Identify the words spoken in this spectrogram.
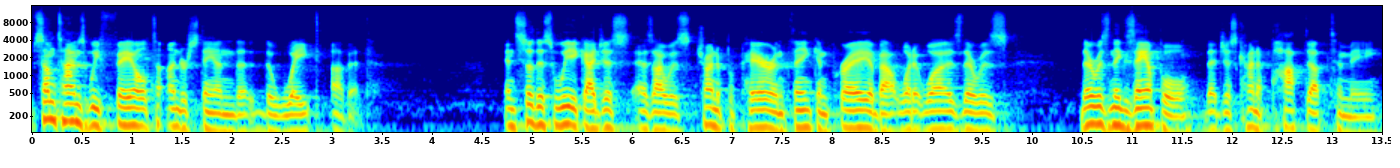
sometimes we fail to understand the, the weight of it. And so this week, I just, as I was trying to prepare and think and pray about what it was, there was, there was an example that just kind of popped up to me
